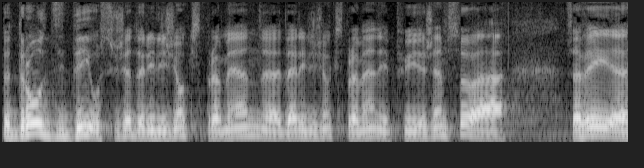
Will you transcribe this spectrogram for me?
de drôles d'idées au sujet de religion qui se promènent, euh, de la religion qui se promène, et puis j'aime ça à, vous savez, euh,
